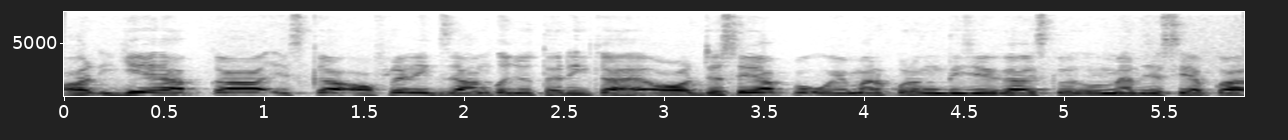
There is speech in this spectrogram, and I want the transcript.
और ये है आपका, इसका ऑफलाइन एग्ज़ाम का जो तरीका है। और जैसे आप ओएमआर को रंग दीजिएगा, इसके बाद ओ जैसे आपका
